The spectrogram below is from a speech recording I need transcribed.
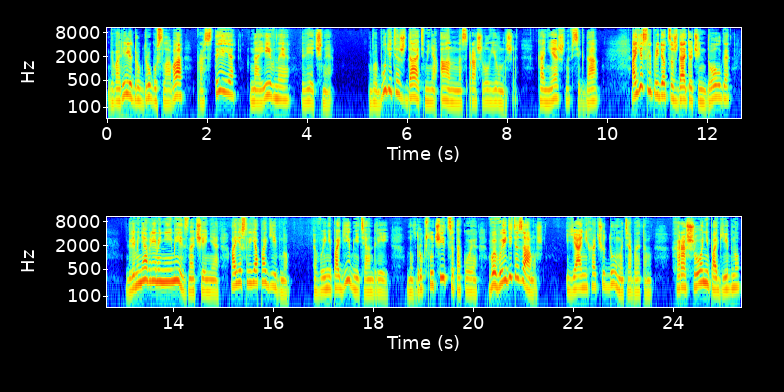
говорили друг другу слова простые, наивные, вечные. «Вы будете ждать меня, Анна?» — спрашивал юноша. «Конечно, всегда. А если придется ждать очень долго? Для меня время не имеет значения. А если я погибну?» «Вы не погибнете, Андрей. Но вдруг случится такое. Вы выйдете замуж?» «Я не хочу думать об этом. Хорошо, не погибну.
